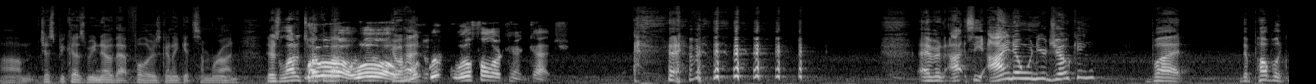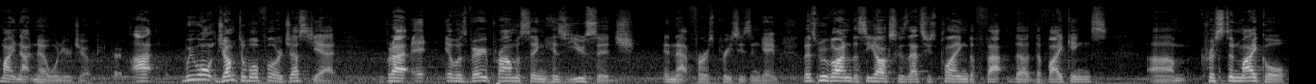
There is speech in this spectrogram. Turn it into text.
Um, just because we know that Fuller is going to get some run. There's a lot of talk Whoa, whoa, about. whoa, whoa! Go ahead. Will, Will Fuller can't catch. Evan, I, see, I know when you're joking, but the public might not know when you're joking. I, we won't jump to Will Fuller just yet, but I, it, it was very promising his usage in that first preseason game. Let's move on to the Seahawks because that's who's playing the fa- the, the Vikings. Um, Christine Michael,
